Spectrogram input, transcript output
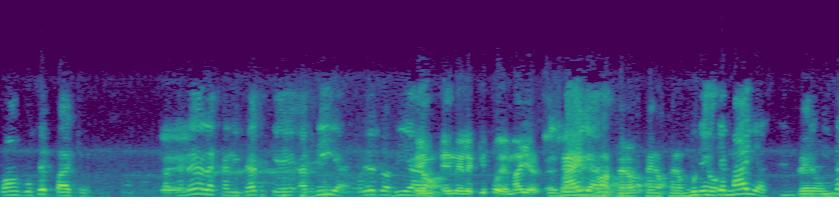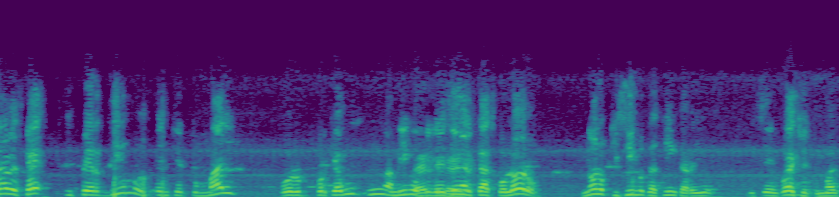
Juan José Pacho. Para que vea la calidad que había, por eso había En, en el equipo de Mayas. de Mayas, No, pero, pero, pero mucho. de, Mayas. Y, pero- y ¿sabes qué? Y perdimos en Chetumal por, porque un amigo que le decían el cascoloro, no lo quisimos aquí en Carrillo. Y se fue a Chetumal.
